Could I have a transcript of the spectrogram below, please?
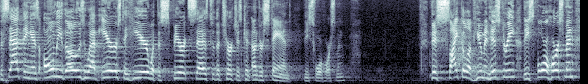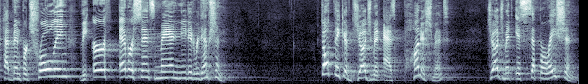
The sad thing is, only those who have ears to hear what the Spirit says to the churches can understand these four horsemen. This cycle of human history, these four horsemen have been patrolling the earth ever since man needed redemption. Don't think of judgment as punishment, judgment is separation.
